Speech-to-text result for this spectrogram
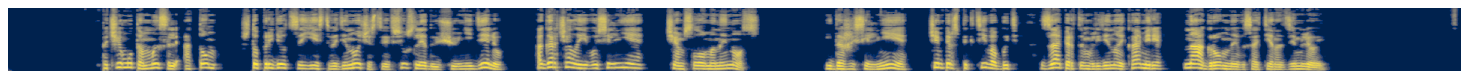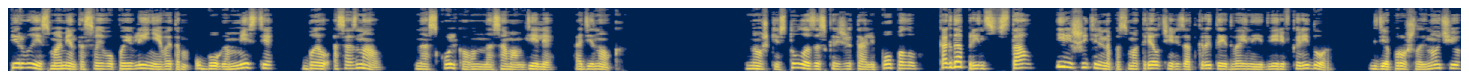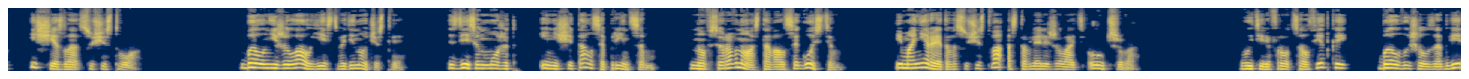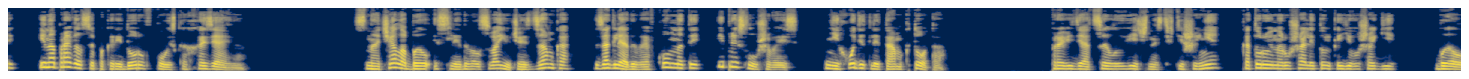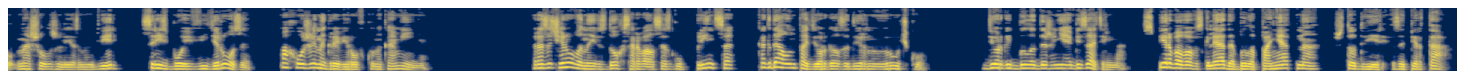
Почему-то мысль о том, что придется есть в одиночестве всю следующую неделю, огорчала его сильнее, чем сломанный нос. И даже сильнее, чем перспектива быть запертым в ледяной камере на огромной высоте над землей. Впервые с момента своего появления в этом убогом месте Белл осознал, насколько он на самом деле одинок. Ножки стула заскрежетали по полу, когда принц встал и решительно посмотрел через открытые двойные двери в коридор, где прошлой ночью исчезло существо. Белл не желал есть в одиночестве. Здесь он, может, и не считался принцем, но все равно оставался гостем, и манеры этого существа оставляли желать лучшего. Вытерев рот салфеткой, Белл вышел за дверь и направился по коридору в поисках хозяина. Сначала Белл исследовал свою часть замка, заглядывая в комнаты и прислушиваясь, не ходит ли там кто-то. Проведя целую вечность в тишине, которую нарушали только его шаги, Белл нашел железную дверь с резьбой в виде розы, похожей на гравировку на камине. Разочарованный вздох сорвался с губ принца, когда он подергал за дверную ручку. Дергать было даже не обязательно. С первого взгляда было понятно, что дверь заперта.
